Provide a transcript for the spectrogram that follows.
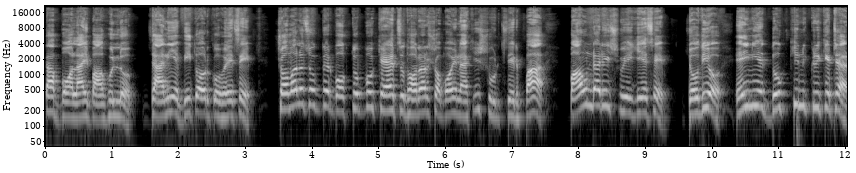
তা বলাই বাহুল্য, জানিয়ে বিতর্ক হয়েছে। সমালোচকদের বক্তব্য, ক্যাচ ধরার সময় নাকি সূর্যের পা বাউন্ডারি শুয়ে গিয়েছে। যদিও এই নিয়ে দক্ষিণ ক্রিকেটার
